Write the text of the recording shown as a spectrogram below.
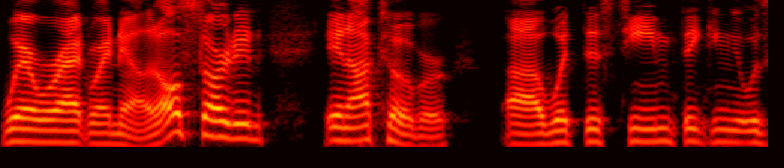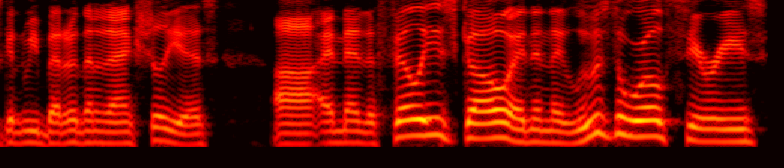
where we're at right now. It all started in October uh, with this team thinking it was going to be better than it actually is. Uh, and then the Phillies go, and then they lose the World Series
